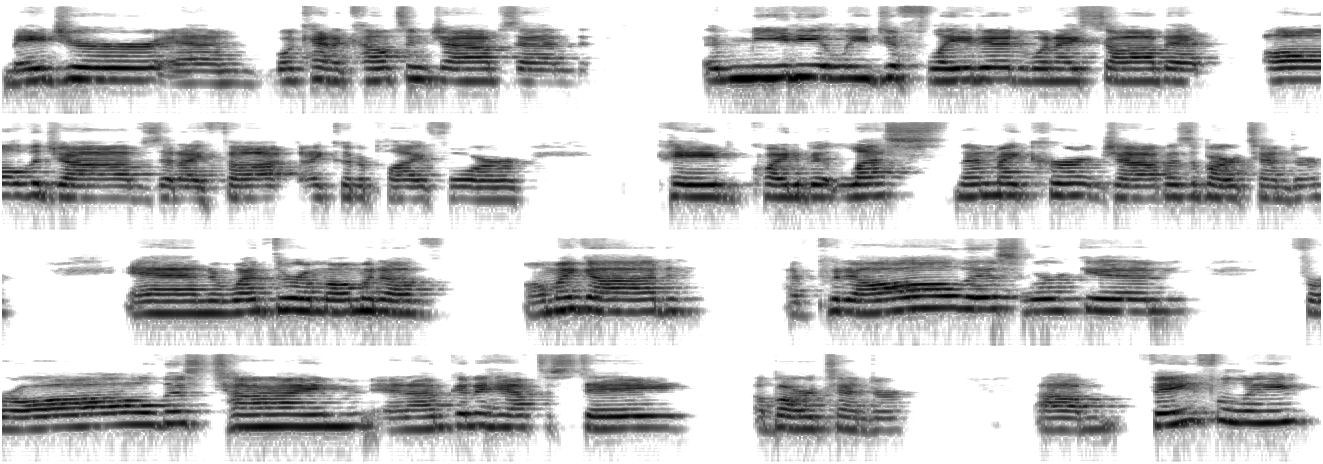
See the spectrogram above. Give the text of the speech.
major and what kind of counseling jobs, and immediately deflated when I saw that all the jobs that I thought I could apply for paid quite a bit less than my current job as a bartender. And I went through a moment of, oh my God, I've put all this work in for all this time, and I'm going to have to stay a bartender. Um, thankfully,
